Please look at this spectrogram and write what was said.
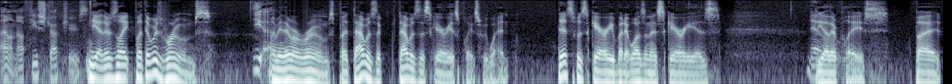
I don't know, a few structures. Yeah, there's like, but there was rooms. Yeah. I mean, there were rooms, but that was the that was the scariest place we went. This was scary, but it wasn't as scary as No. the other place. But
